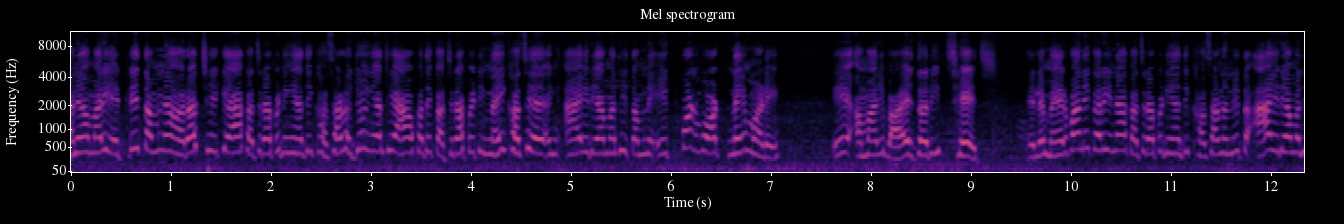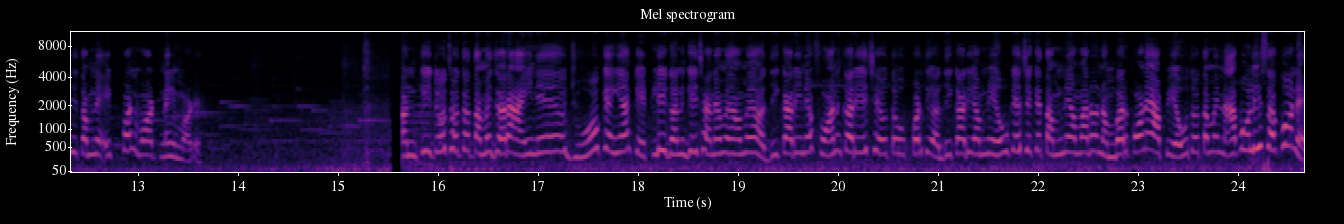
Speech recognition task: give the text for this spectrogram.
અને અમારી એટલી તમને અરજ છે કે આ કચરાપેટી અહીંયાથી ખસાડો. જો અહીંયાથી આ વખતે કચરાપેટી નહીં ખસે આ એરિયામાંથી તમને એક પણ વોટ નહીં મળે, એ અમારી બાહેધરી છે જ. એટલે મહેરબાની કરીને આ કચરાપેટી અહીંયાથી ખસાડો, નહીં તો આ એરિયામાંથી તમને એક પણ વોટ નહીં મળે. ગંદકી છો તો તમે જરા આવીને જુઓ કે અહીંયા કેટલી ગંદકી છે અને અમે અધિકારીને ફોન કરીએ છીએ તો ઉપરથી અધિકારી અમને એવું કહે છે કે તમને અમારો નંબર કોણે આપ્યો? એવું તો તમે ના બોલી શકો ને.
